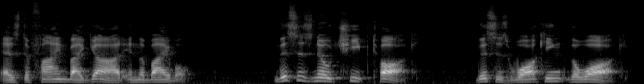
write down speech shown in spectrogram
as defined by God in the Bible. This is no cheap talk. This is walking the walk.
